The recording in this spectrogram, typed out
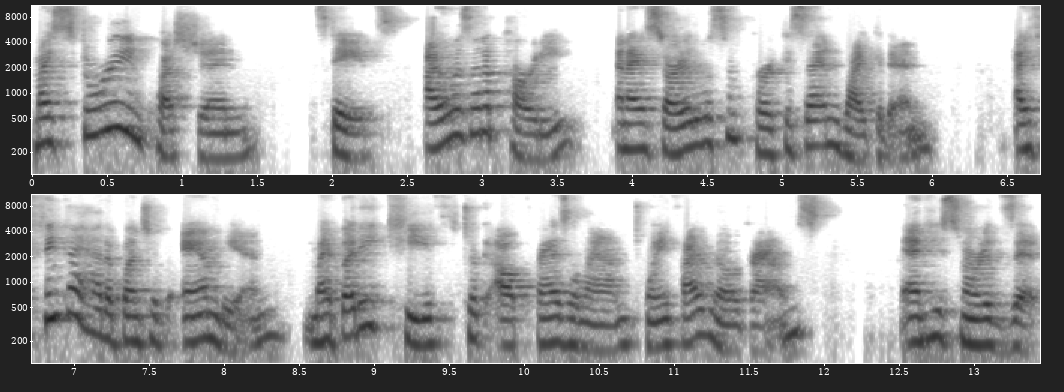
My story in question states, I was at a party and I started with some Percocet and Vicodin. I think I had a bunch of Ambien. My buddy Keith took alprazolam, 25 milligrams, and he snorted zip.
